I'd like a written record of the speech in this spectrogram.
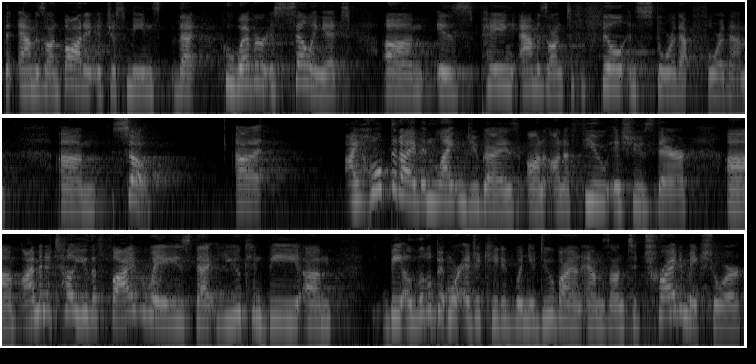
that Amazon bought it. It just means that whoever is selling it um, is paying Amazon to fulfill and store that for them. Um, so, uh, I hope that I've enlightened you guys on, on a few issues there. Um, I'm going to tell you the five ways that you can be, um, be a little bit more educated when you do buy on Amazon to try to make sure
